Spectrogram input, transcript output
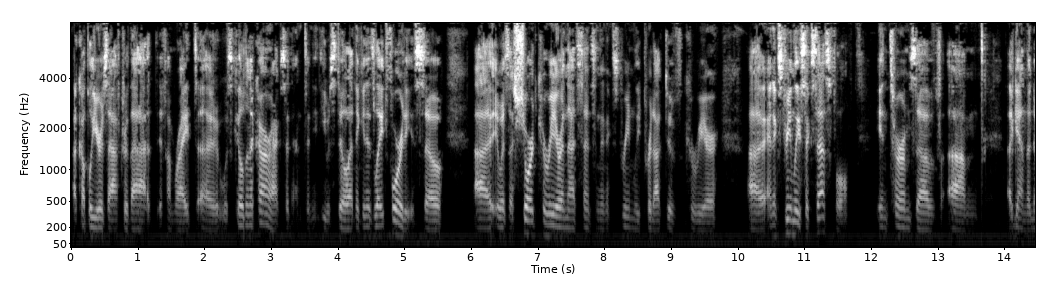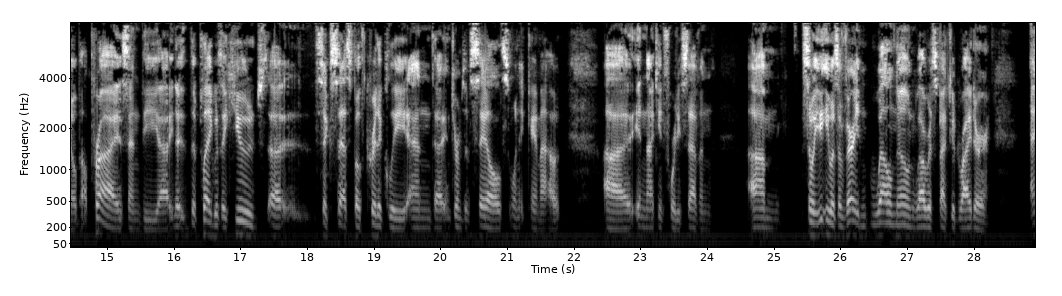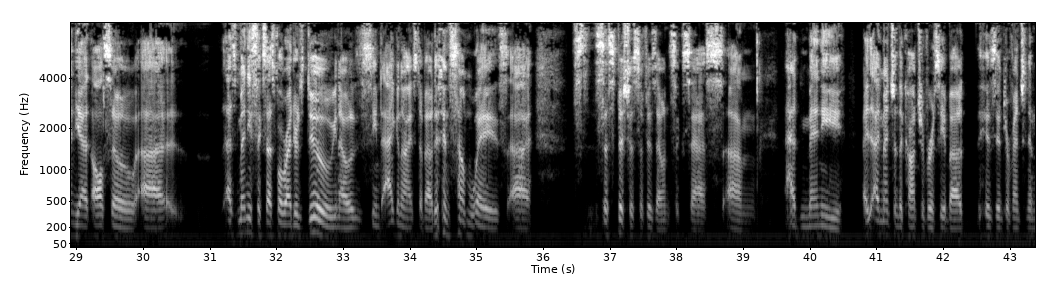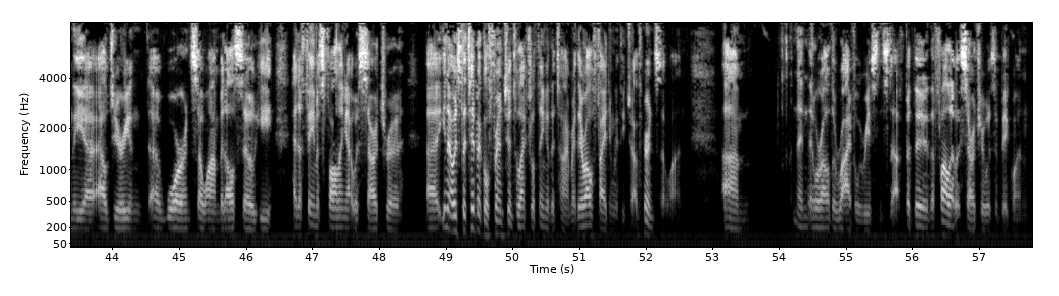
a couple years after that, if I'm right, uh, was killed in a car accident, and he was still, I think, in his late 40s. So uh, it was a short career in that sense, and an extremely productive career, uh, and extremely successful in terms of. Um, again, the Nobel Prize and the uh, you know, the plague was a huge uh, success both critically and uh, in terms of sales when it came out in 1947. Um, so he, he, was a very well known, well respected writer and yet also, uh, as many successful writers do, you know, seemed agonized about it in some ways, uh, s- suspicious of his own success. Um, had many. I, I, mentioned the controversy about his intervention in the uh, Algerian uh, war and so on, but also he had a famous falling out with Sartre. Uh, you know, it's the typical French intellectual thing of the time, right? They're all fighting with each other and so on. Um, and there were all the rivalries and stuff. But the the fallout with Sartre was a big one.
